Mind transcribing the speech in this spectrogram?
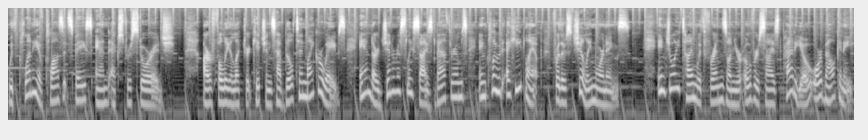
with plenty of closet space and extra storage. Our fully electric kitchens have built in microwaves, and our generously sized bathrooms include a heat lamp for those chilly mornings. Enjoy time with friends on your oversized patio or balcony.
